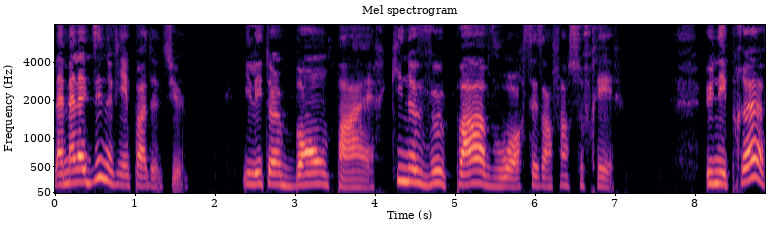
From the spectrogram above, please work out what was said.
La maladie ne vient pas de Dieu. Il est un bon père qui ne veut pas voir ses enfants souffrir. Une épreuve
